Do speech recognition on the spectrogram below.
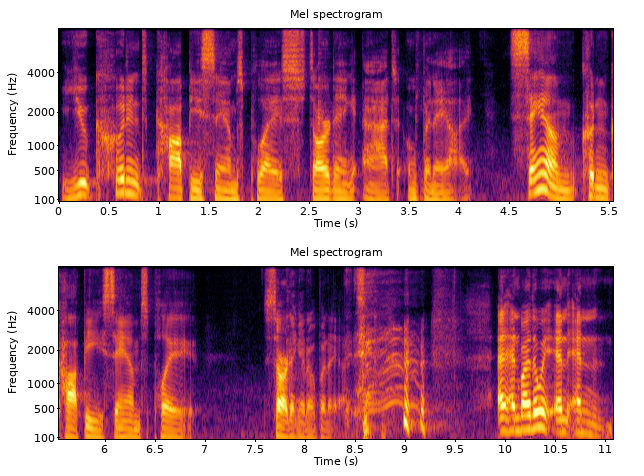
you couldn't copy Sam's play starting at OpenAI. Sam couldn't copy Sam's play. Starting at OpenAI. and, and by the way, and, and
